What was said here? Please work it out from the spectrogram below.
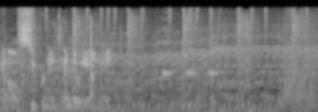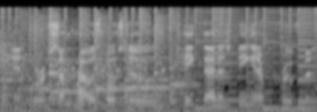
Got all Super Nintendo-y on me. And we're somehow supposed to take that as being an improvement.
